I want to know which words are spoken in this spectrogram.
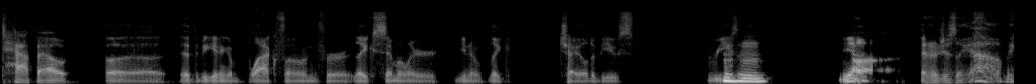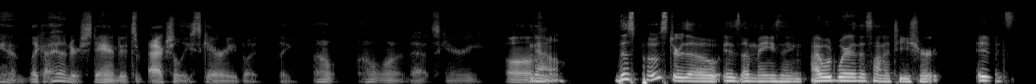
tap out uh at the beginning of black phone for like similar you know like child abuse reasons Mhm. Yeah. Uh, and i'm just like oh man like i understand it's actually scary but like i don't i don't want it that scary um No. This poster though is amazing. I would wear this on a t-shirt. It's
